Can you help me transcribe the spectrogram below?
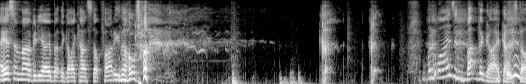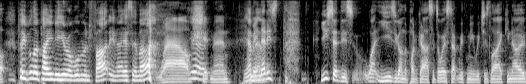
ASMR video, but the guy can't stop farting the whole time. But why is it but the guy can't stop? People are paying to hear a woman fart in ASMR. Wow, Yeah. shit, man. Yeah, I mean, man. that is. You said this one, years ago on the podcast. It's always stuck with me, which is like, you know,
